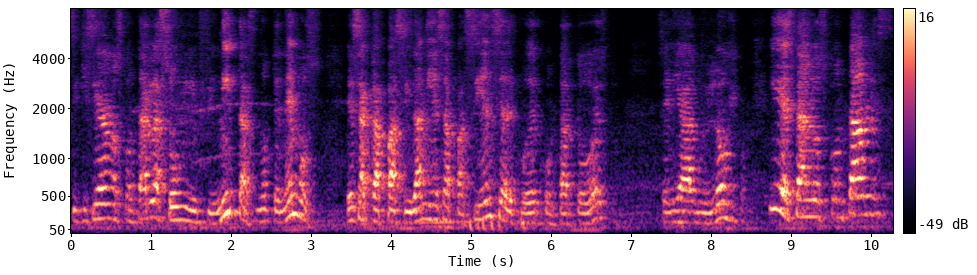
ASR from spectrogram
si quisiéramos contarlas son infinitas, no tenemos esa capacidad ni esa paciencia de poder contar todo esto. Sería algo ilógico. Y están los contables,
